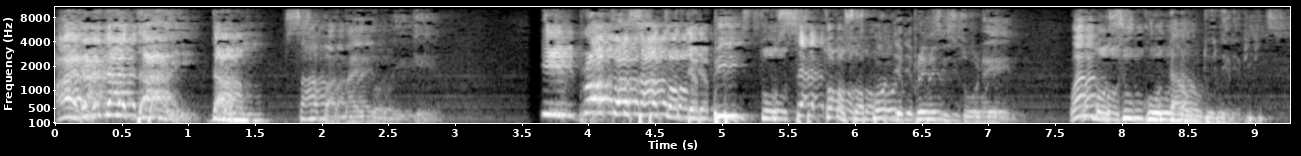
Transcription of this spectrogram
I'd rather die than serve an idol again. He brought us out of the pit to set us upon the princes to reign. Why must you go down to the pit?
